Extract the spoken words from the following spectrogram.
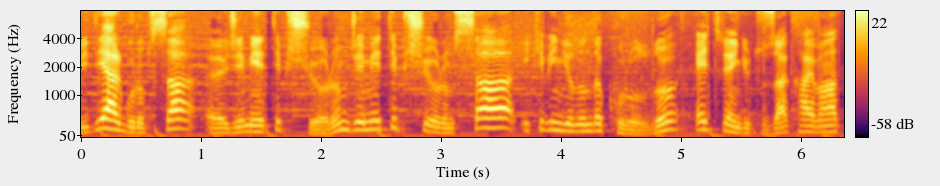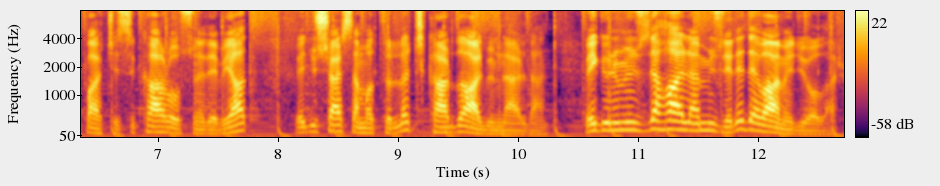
Bir diğer grupsa e, Cemiyette Pişiyorum. Cemiyette Pişiyorumsa 2000 yılında kuruldu. Et Rengi Tuzak, Hayvanat Bahçesi, Kahrolsun Edebiyat ve Düşersem Hatırla çıkardığı albümlerden. Ve günümüzde hala müzede devam ediyorlar.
